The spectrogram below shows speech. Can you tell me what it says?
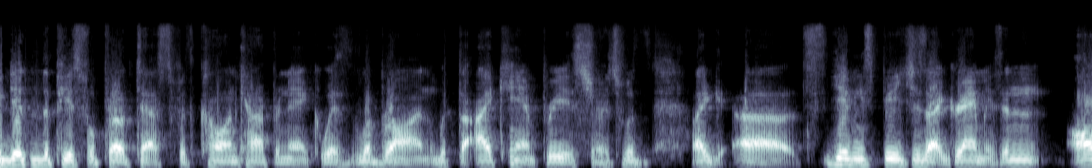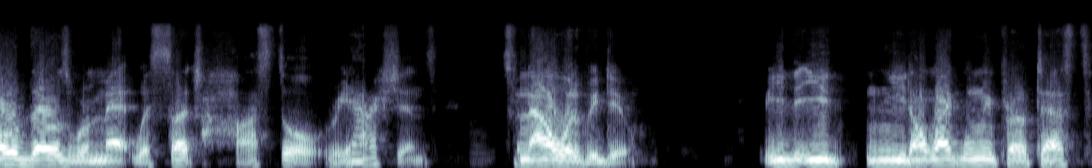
we did the peaceful protest with Colin Kaepernick, with LeBron, with the I Can't Breathe shirts, with like uh giving speeches at Grammys. And all of those were met with such hostile reactions. So now what do we do? You you you don't like when we protest.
